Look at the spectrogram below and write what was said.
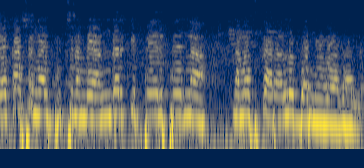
అవకాశం కల్పించిన మీ అందరికీ పేరు పేరున నమస్కారాలు ధన్యవాదాలు.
